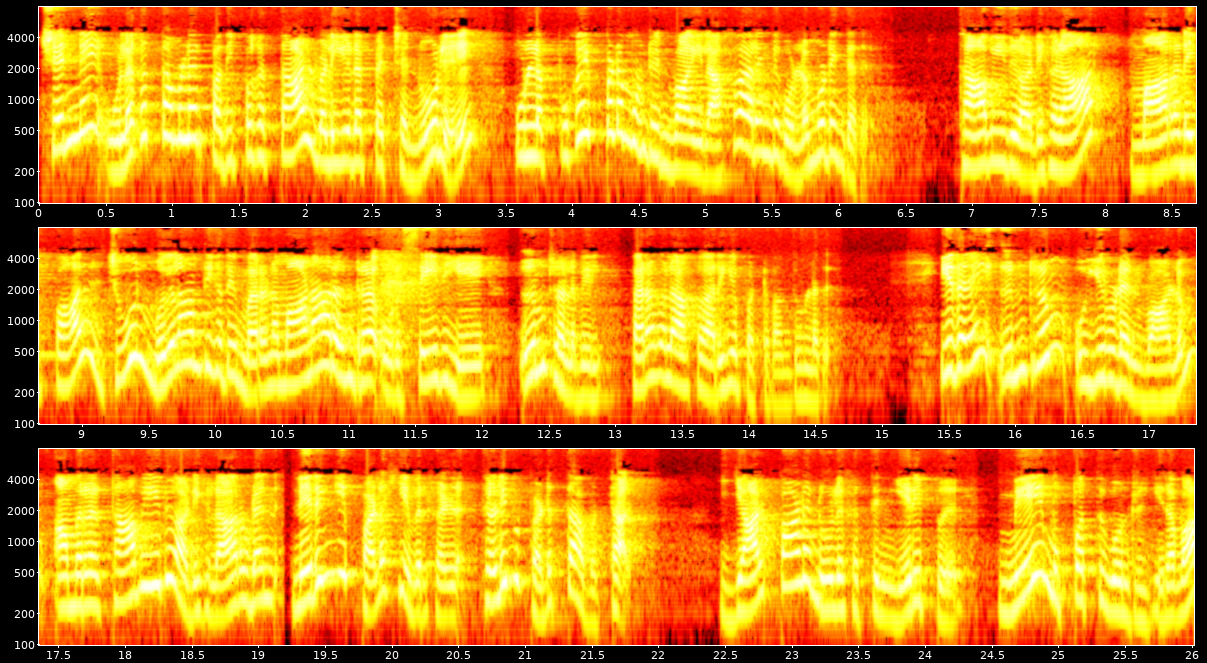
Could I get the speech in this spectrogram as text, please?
சென்னை உலகத்தமிழர் பதிப்பகத்தால் வெளியிடப்பெற்ற நூலில் உள்ள புகைப்படம் ஒன்றின் வாயிலாக அறிந்து கொள்ள முடிந்தது. தாவீது அடிகளார் மாரடைப்பால் ஜூன் முதலாம் தேதி மரணமானார் என்ற ஒரு செய்தியே இன்றளவில் பரவலாக அறியப்பட்டு வந்துள்ளது. இதனை இன்றும் உயிருடன் வாழும் அமரர் தாவீது அடிகளாருடன் நெருங்கி பழகியவர்கள் தெளிவுபடுத்தாவிட்டால் யாழ்ப்பாண நூலகத்தின் எரிப்பு மே முப்பத்து ஒன்று இரவா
